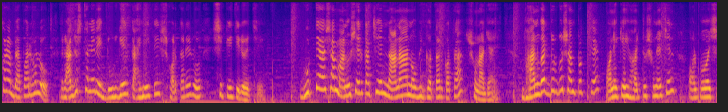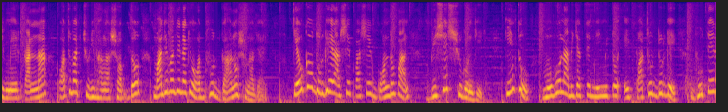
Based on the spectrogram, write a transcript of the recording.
করা ব্যাপার হলো, রাজস্থানের এই দুর্গের কাহিনীতে সরকারেরও স্বীকৃতি রয়েছে। ঘুরতে আসা মানুষের কাছে নানান অভিজ্ঞতার কথা শোনা যায়। ভানগড় দুর্গ সম্পর্কে অনেকেই হয়তো শুনেছেন অল্পবয়সী মেয়ের কান্না অথবা চুরি ভাঙা শব্দ, মাঝে মাঝে নাকি অদ্ভুত গানও শোনা যায়। কেউ কেউ দুর্গের আশেপাশে গন্ধ পান বিশেষ সুগন্ধির। কিন্তু মুঘল আভিজাত্যের নির্মিত এই পাথর দুর্গে ভূতের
